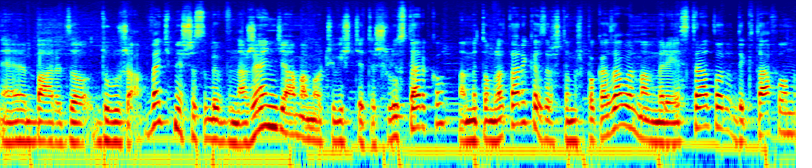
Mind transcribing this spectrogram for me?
e, bardzo duża. Wejdźmy jeszcze sobie w narzędzia, mamy oczywiście też lusterko, mamy tą latarkę, zresztą już pokazałem, mamy rejestrator, dyktafon,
